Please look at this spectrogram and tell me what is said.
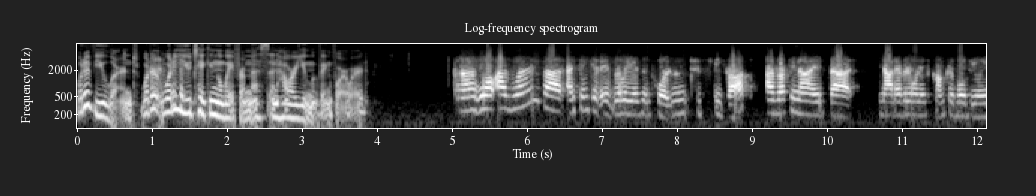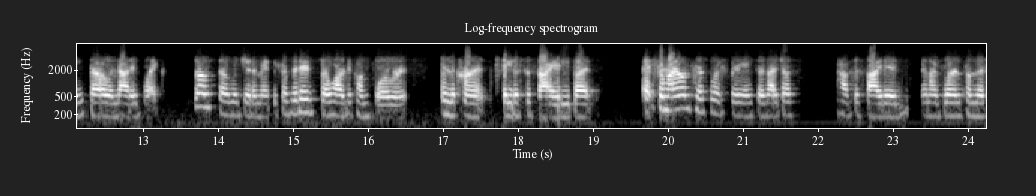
what have you learned? What are what are you taking away from this, and how are you moving forward? Uh, well, I've learned that I think it, it really is important to speak up. I recognize that not everyone is comfortable doing so, and that is like so, so legitimate because it is so hard to come forward in the current state of society. But eh, from my own personal experiences, I just have decided, and I've learned from this,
